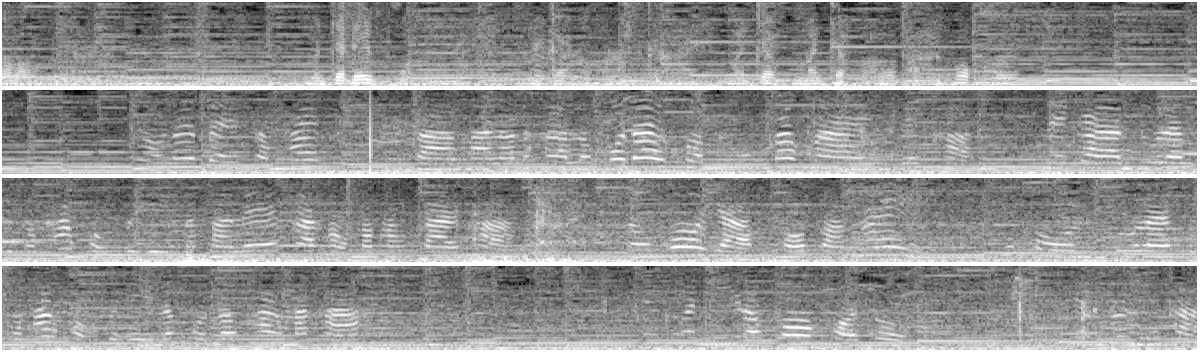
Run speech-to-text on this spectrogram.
ตลอดเวลามันจะได้ผลในการออกกำลังกาย มันจะมันจะเผาผลาญพวก ได้ความรู้มากมายเลยค่ะ ในการดูแลสุขภาพของตัวเองนะคะ และการออกกำลังกายค่ะเราก็อยากขอฝากให้ทุกคนดูแลสุขภาพของตัวเองและคนรอบข้างนะคะ วันนี้เราก็ขอจบเพียงเท่านี้ค่ะ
